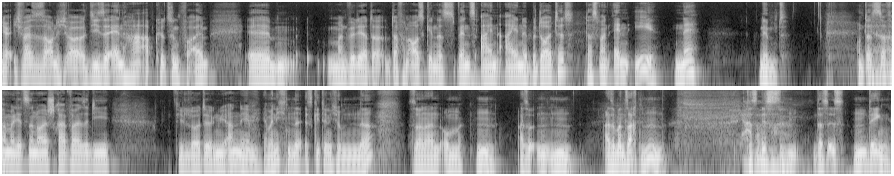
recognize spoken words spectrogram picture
Ja, ich weiß es auch nicht. aber Diese NH-Abkürzung vor allem, ähm, man würde ja da, davon ausgehen, dass wenn es ein eine bedeutet, dass man NE, ne, nimmt. Und das ist auf einmal jetzt eine neue Schreibweise, die die Leute irgendwie annehmen. Ja, aber nicht, ne, es geht ja nicht um ne, sondern um hm. Also n, n. Also man sagt hm. das, ist, ein- das ist ein Ding,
